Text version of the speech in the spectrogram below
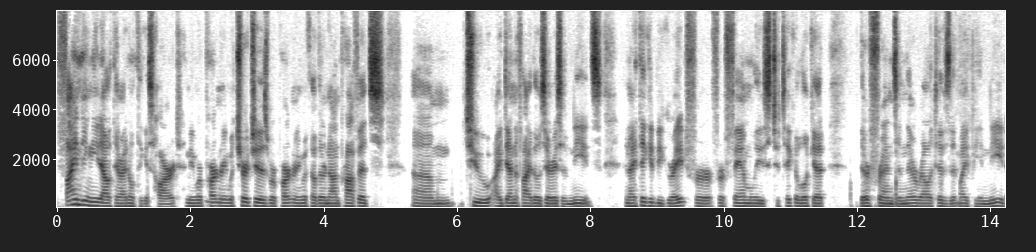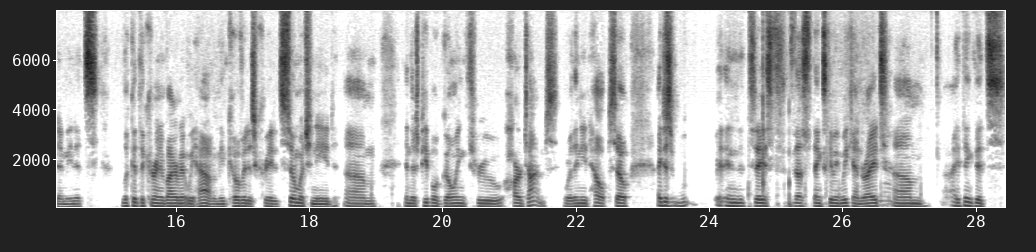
finding need out there, I don't think is hard. I mean, we're partnering with churches, we're partnering with other nonprofits um, to identify those areas of needs. And I think it'd be great for, for families to take a look at their friends and their relatives that might be in need. I mean, it's, look at the current environment we have. I mean, COVID has created so much need, um, and there's people going through hard times where they need help. So, I just in today's that's Thanksgiving weekend, right? Yeah. Um, I think that's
